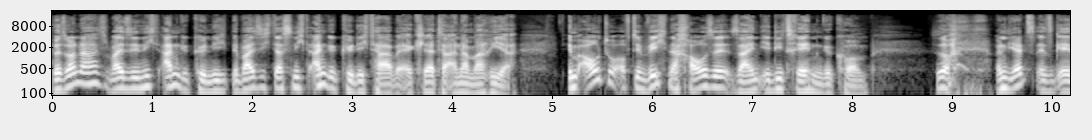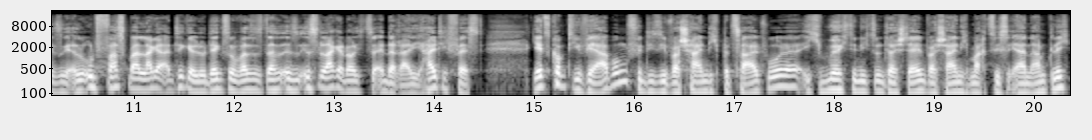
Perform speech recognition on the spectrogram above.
Besonders, weil sie nicht angekündigt, weil ich das nicht angekündigt habe, erklärte Anna Maria. Im Auto auf dem Weg nach Hause seien ihr die Tränen gekommen. So, und jetzt, es ist ein unfassbar langer Artikel. Du denkst so, was ist das? Es ist lange noch nicht zu Ende, Reini. Halt dich fest. Jetzt kommt die Werbung, für die sie wahrscheinlich bezahlt wurde. Ich möchte nichts unterstellen, wahrscheinlich macht sie es ehrenamtlich.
